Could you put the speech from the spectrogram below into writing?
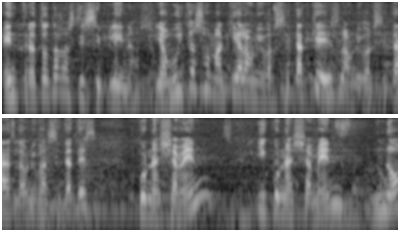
entre totes les disciplines. I avui que som aquí a la universitat, què és la universitat? La universitat és coneixement i coneixement no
